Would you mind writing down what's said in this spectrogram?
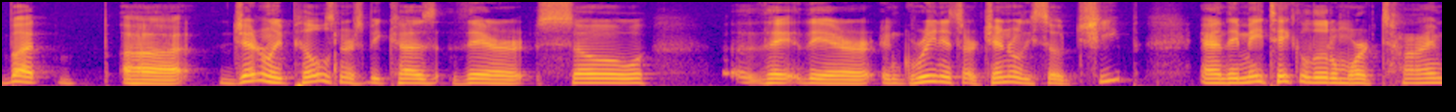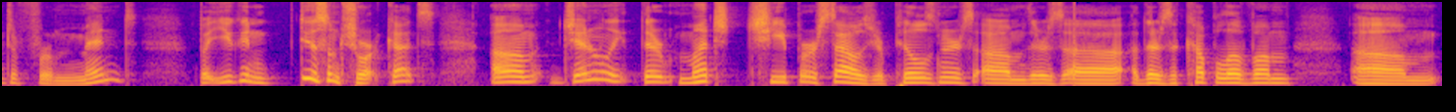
but uh, generally pilsners because they're so they their ingredients are generally so cheap and they may take a little more time to ferment but you can do some shortcuts um, generally they're much cheaper styles your pilsners um, there's a there's a couple of them um,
